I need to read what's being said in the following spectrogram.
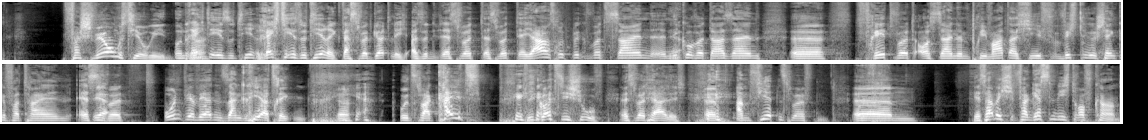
Verschwörungstheorien. Und ja. rechte Esoterik. Rechte Esoterik, das wird göttlich. Also das wird, das wird der Jahresrückblick wird sein. Äh, Nico wird da sein. Äh, Fred wird aus seinem Privatarchiv wichtige Geschenke verteilen. Es Ja. wird und wir werden Sangria trinken. Ja. Ja. Und zwar kalt, wie Gott sie schuf. Es wird herrlich. Ähm, am 4.12. Ähm, jetzt habe ich vergessen, wie ich drauf kam.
